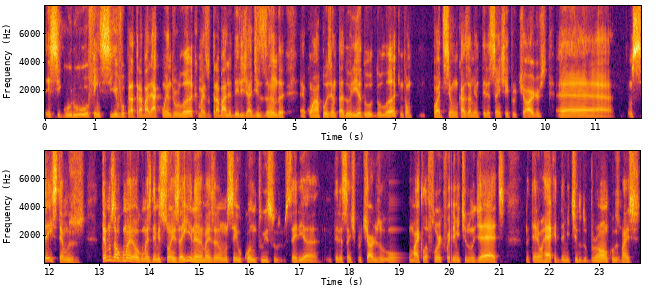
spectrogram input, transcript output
esse guru ofensivo para trabalhar com Andrew Luck, mas o trabalho dele já desanda é, com a aposentadoria do, do Luck, então pode ser um casamento interessante aí para o Chargers. É, não sei se temos temos alguma, algumas demissões aí, né? Mas eu não sei o quanto isso seria interessante para o Charles. O, Michael LaFleur, que foi demitido no Jets, Nathaniel Hackett demitido do Broncos, mas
